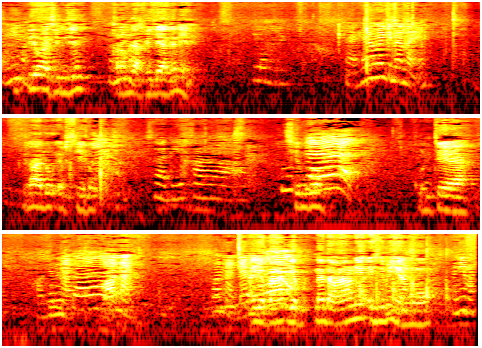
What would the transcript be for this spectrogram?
อันนี้ๆมาพี่ว่าชิมสิขนมอยากกินเรียนนี่นี่ไหนให้น้องไม่กินอันไหนพี่ว่าลูกเอฟซีลูก สวัสดีค่ะ ชิมดูกุญแจขอชิมหน่อยก้อนหน่อยก้อนหน่อยได้ไหมไอ้อย่าบ้าอย่าในดาวนั่งนี่ไอ้ที่ไม่เห็นหนูมานี่มา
